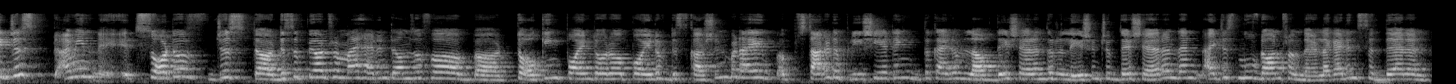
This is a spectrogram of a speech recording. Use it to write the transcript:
it just i mean it sort of just uh, disappeared from my head in terms of a uh, talking point or a point of discussion but i started appreciating the kind of love they share and the relationship they share and then i just moved on from there. Like i didn't sit there and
